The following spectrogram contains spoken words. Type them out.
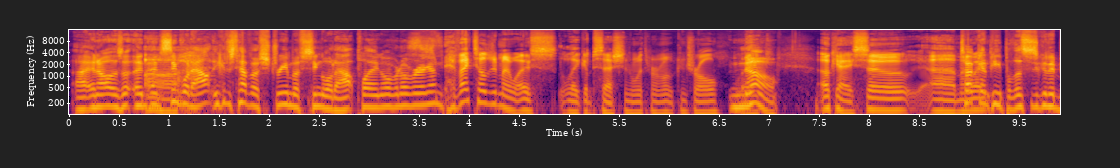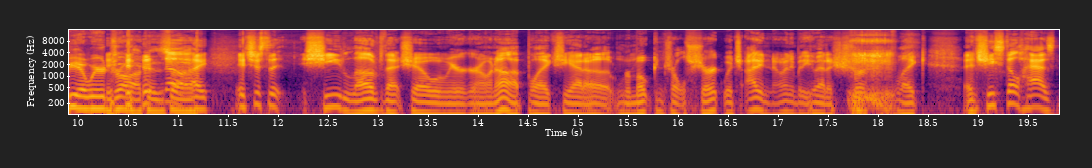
uh, and all those and, and singled out. You could just have a stream of singled out playing over and over again. Have I told you my wife's like obsession with remote control? Like- No, Okay, so uh, my tucking wife- people. This is going to be a weird draw because no, uh, I, it's just that she loved that show when we were growing up. Like she had a remote control shirt, which I didn't know anybody who had a shirt. like, and she still has,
